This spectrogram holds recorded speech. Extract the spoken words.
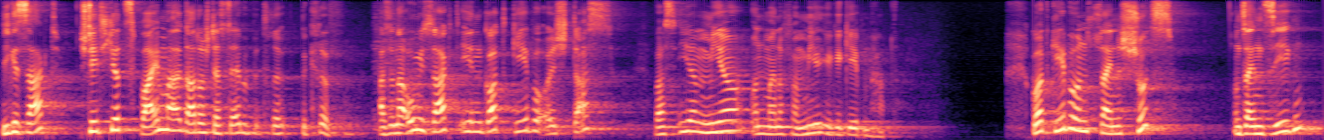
Wie gesagt, steht hier zweimal dadurch derselbe Begriff. Also Naomi sagt ihnen, Gott gebe euch das, was ihr mir und meiner Familie gegeben habt. Gott gebe uns seinen Schutz und seinen Segen.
